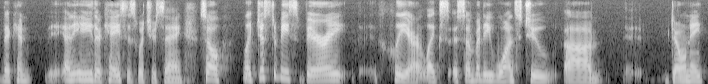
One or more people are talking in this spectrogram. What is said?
there can in either case is what you're saying so like just to be very clear like somebody wants to um, donate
